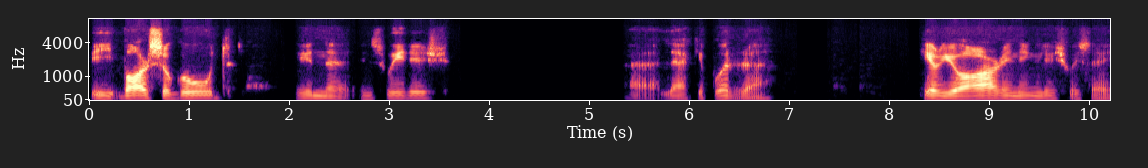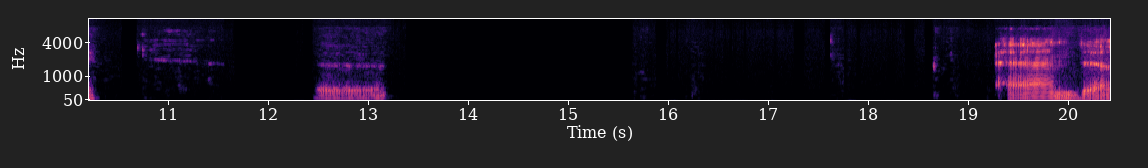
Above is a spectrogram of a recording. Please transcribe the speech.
be var så god in, uh, in Swedish. Uh, läke puerre. Here you are in English, we say. Uh, and uh,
